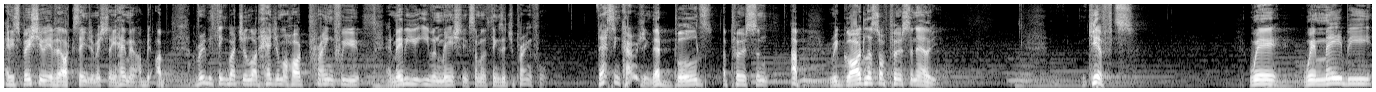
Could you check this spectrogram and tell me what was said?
And especially if they're like sending you a message saying, hey man, I've, I've, really been thinking about you a lot, had you in my heart, praying for you, and maybe you're even mentioning some of the things that you're praying for. That's encouraging. That builds a person up, regardless of personality. Gifts, where, where maybe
